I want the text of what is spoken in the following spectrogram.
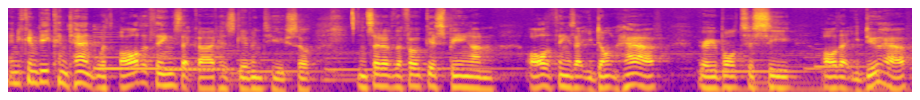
And you can be content with all the things that God has given to you. So instead of the focus being on all the things that you don't have, you're able to see all that you do have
